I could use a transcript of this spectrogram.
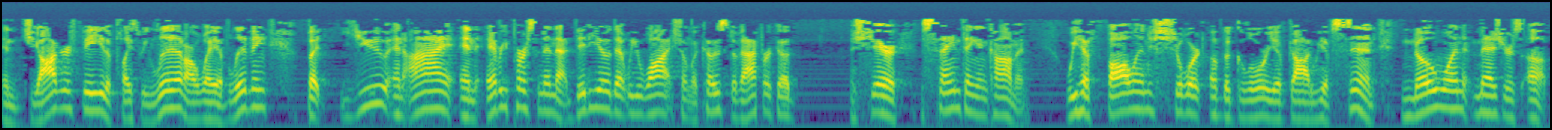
and geography, the place we live, our way of living. But you and I and every person in that video that we watched on the coast of Africa share the same thing in common. We have fallen short of the glory of God. We have sinned. No one measures up.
